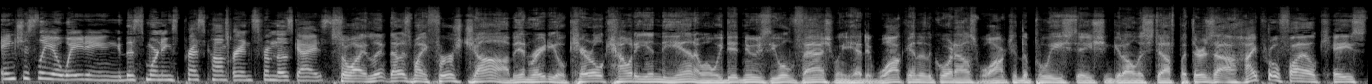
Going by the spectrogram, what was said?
anxiously awaiting this morning's press conference from those guys. So I lived. That was my first job in radio, Carroll County, Indiana. When we did news the old-fashioned way, you had to walk into the courthouse, walk to the police station, get all this stuff. But there's a high-profile case.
